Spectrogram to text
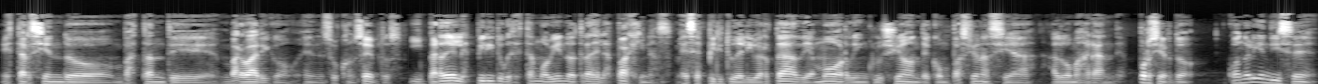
estar siendo bastante barbárico en sus conceptos y perder el espíritu que se está moviendo atrás de las páginas, ese espíritu de libertad, de amor, de inclusión, de compasión hacia algo más grande. Por cierto, cuando alguien dice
